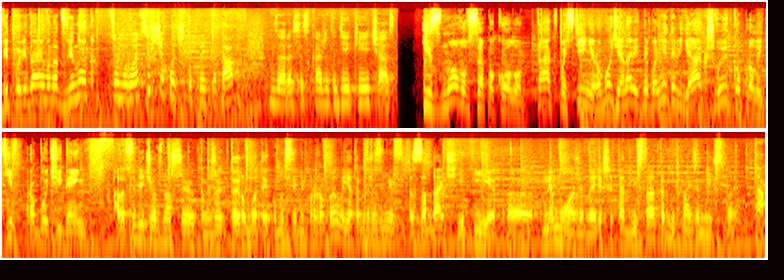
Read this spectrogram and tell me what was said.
відповідаємо на дзвінок. В цьому році ще хочете прийти, так? Зараз я скажу тоді, який час. І знову все по колу. Так, в постійній роботі я навіть не помітив, як швидко пролетів робочий день. Але судячи от з нашої там вже тої роботи, яку ми сьогодні проробили, я так зрозумів, задач, які е, не може вирішити адміністратор, їх майже не існує. Так,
